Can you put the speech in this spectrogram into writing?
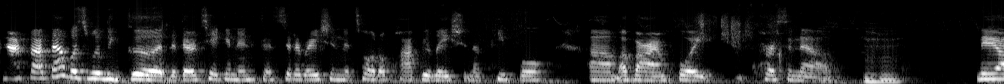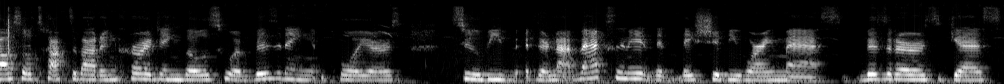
And I thought that was really good that they're taking into consideration the total population of people um, of our employee personnel. hmm They also talked about encouraging those who are visiting employers to be, if they're not vaccinated, that they should be wearing masks. Visitors, guests,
